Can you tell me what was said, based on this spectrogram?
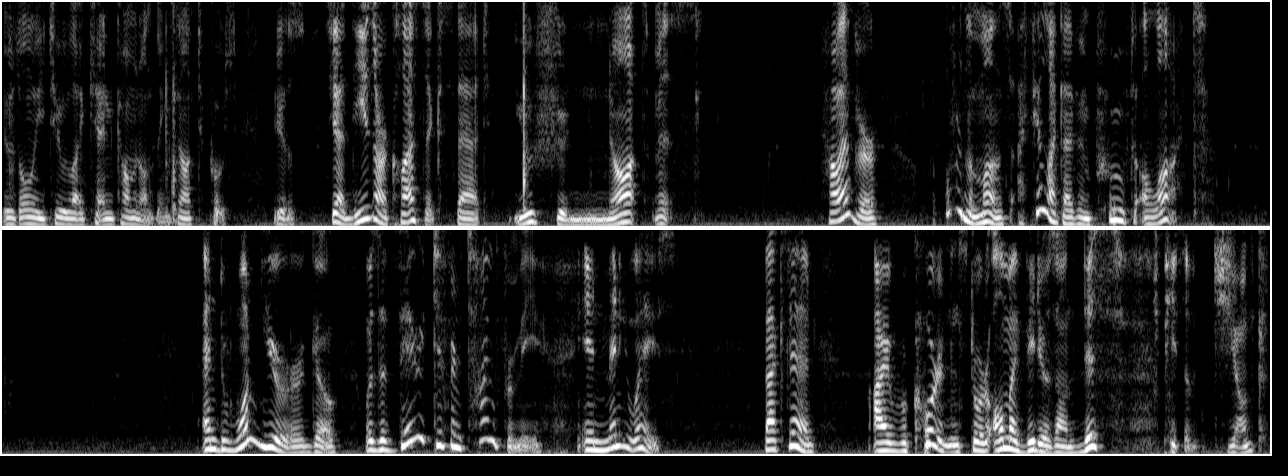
it was only to like and comment on things, not to post videos. So yeah, these are classics that you should not miss. However, over the months, I feel like I've improved a lot. And one year ago was a very different time for me in many ways. Back then, I recorded and stored all my videos on this piece of junk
